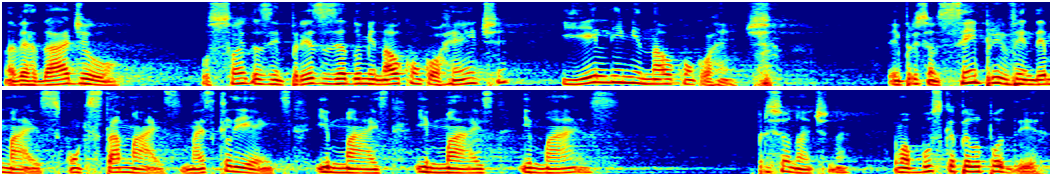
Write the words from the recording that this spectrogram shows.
Na verdade, o, o sonho das empresas é dominar o concorrente e eliminar o concorrente. É impressionante, sempre vender mais, conquistar mais, mais clientes, e mais, e mais, e mais. Impressionante, né? É uma busca pelo poder.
